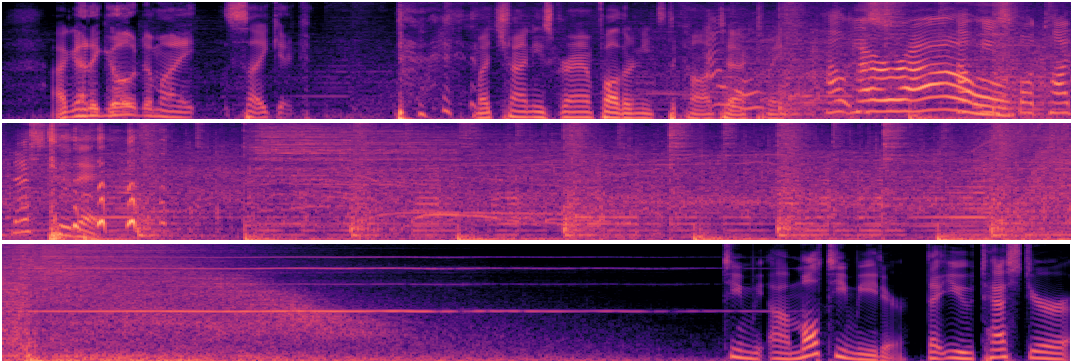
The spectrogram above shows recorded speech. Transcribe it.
I gotta go to my psychic. my Chinese grandfather needs to contact me. How is, how is for Todd Ness today? Multi- uh, multimeter that you test your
